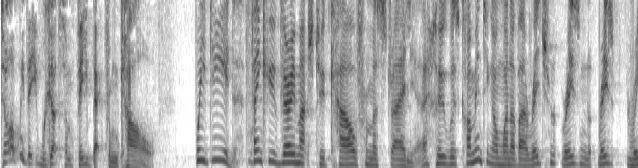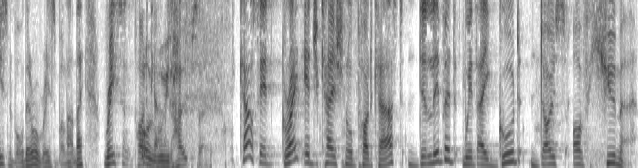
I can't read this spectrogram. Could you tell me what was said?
told me that we got some feedback from Carl. We did. Thank you very much to Carl from Australia, who was commenting on one of our reason, reason, reason, reasonable, they're all reasonable, aren't they? Recent podcasts. Oh, we'd hope so. Carl said, great educational podcast delivered with a good dose of humour.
